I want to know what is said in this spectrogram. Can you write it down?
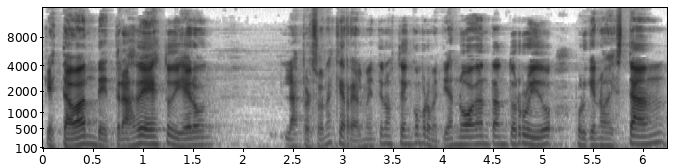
que estaban detrás de esto dijeron, las personas que realmente no estén comprometidas no hagan tanto ruido porque nos están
